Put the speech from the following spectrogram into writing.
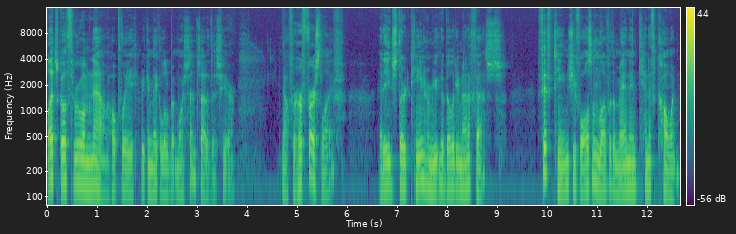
let's go through them now. Hopefully, we can make a little bit more sense out of this here. Now, for her first life, at age 13, her mutant ability manifests. 15, she falls in love with a man named Kenneth Cohen.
